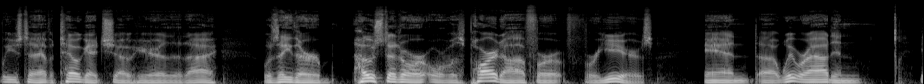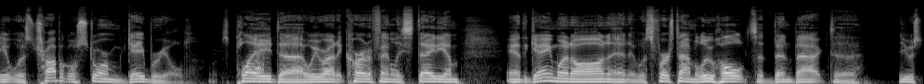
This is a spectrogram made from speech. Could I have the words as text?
we used to have a tailgate show here that I was either hosted or, or was part of for for years, and uh, we were out in. It was Tropical Storm Gabrielle. It was played. Uh, we were out at Carter Finley Stadium, and the game went on, and it was first time Lou Holtz had been back to he was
